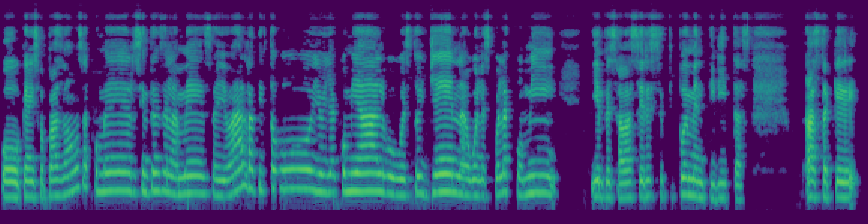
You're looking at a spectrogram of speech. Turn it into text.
O que mis papás, vamos a comer, siéntense en la mesa. Y yo, ah, ratito voy, o ya comí algo, o estoy llena, o en la escuela comí. Y empezaba a hacer ese tipo de mentiritas. Hasta que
